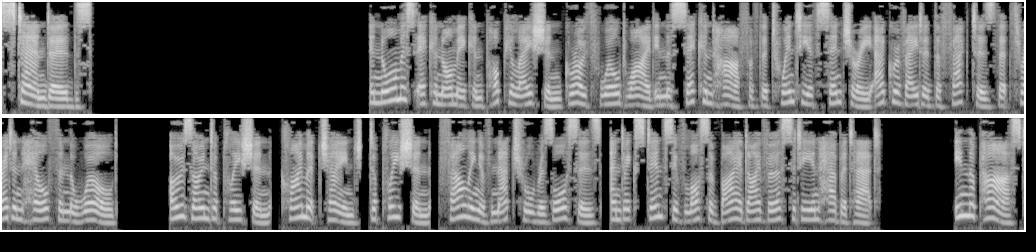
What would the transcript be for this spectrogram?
Standards. Enormous economic and population growth worldwide in the second half of the 20th century aggravated the factors that threaten health and the world ozone depletion, climate change, depletion, fouling of natural resources, and extensive loss of biodiversity and habitat. In the past,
